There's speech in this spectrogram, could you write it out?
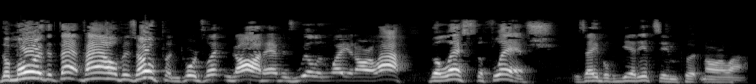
The more that that valve is open towards letting God have His will and way in our life, the less the flesh is able to get its input in our life.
